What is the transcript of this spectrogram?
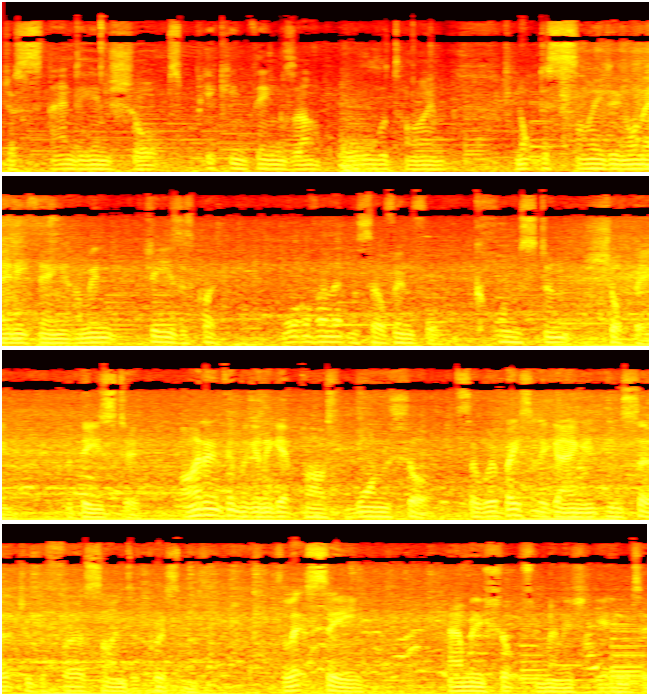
just standing in shops, picking things up all the time, not deciding on anything. I mean, Jesus Christ, what have I let myself in for? Constant shopping with these two. I don't think we're going to get past one shop. So we're basically going in, search of the first signs of Christmas. So let's see how many shops we manage to get into.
